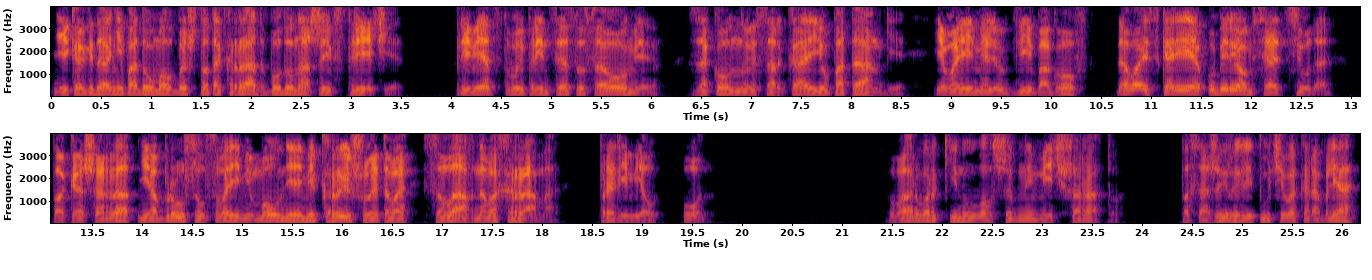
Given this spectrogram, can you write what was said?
никогда не подумал бы, что так рад буду нашей встрече. Приветствуй принцессу Саомию, законную Саркаю Патанги, и во имя любви богов давай скорее уберемся отсюда, пока Шарат не обрушил своими молниями крышу этого славного храма», — проревел он. Варвар кинул волшебный меч Шарату. Пассажиры летучего корабля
